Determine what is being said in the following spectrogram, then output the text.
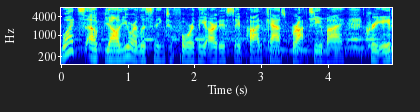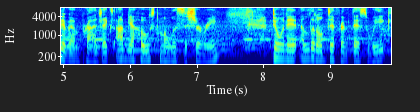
What's up, y'all? You are listening to For the Artist, a podcast brought to you by Creative M Projects. I'm your host, Melissa Sharee. Doing it a little different this week.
